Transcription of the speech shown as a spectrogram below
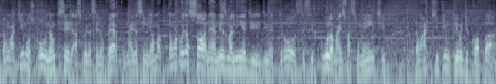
Então aqui em Moscou, não que seja, as coisas sejam perto, mas assim, é uma, é uma coisa só, né? A mesma linha de, de metrô, você circula mais facilmente. Então aqui tem um clima de Copa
